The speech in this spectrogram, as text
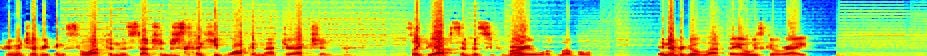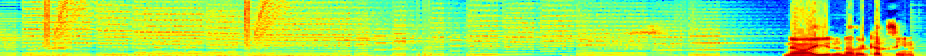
Pretty much everything's to the left in this dungeon, just gotta keep walking that direction. It's like the opposite of a Super Mario World level. They never go left, they always go right. Now I eat another cutscene.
